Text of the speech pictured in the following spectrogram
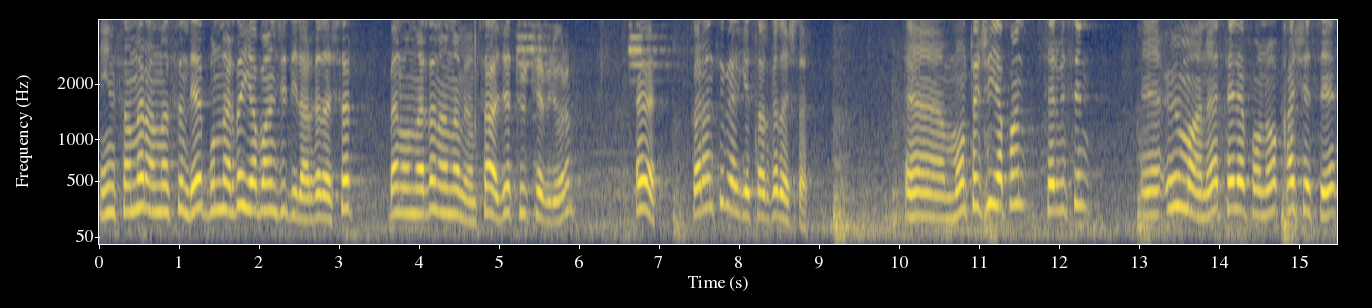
insanlar anlasın diye. Bunlar da yabancı dil arkadaşlar. Ben onlardan anlamıyorum. Sadece Türkçe biliyorum. Evet. Garanti belgesi arkadaşlar. Ee, montajı yapan servisin e, ünvanı, telefonu, kaşesi,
